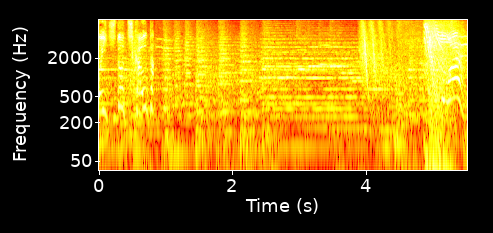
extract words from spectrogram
う一度誓うた。お前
